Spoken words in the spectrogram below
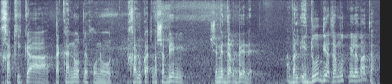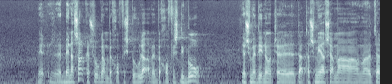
חקיקה, תקנות נכונות, חלוקת משאבים שמדרבנת, אבל עידוד יזמות מלמטה. בין השאר קשור גם בחופש פעולה ובחופש דיבור. יש מדינות שאתה תשמיע שם, אצל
